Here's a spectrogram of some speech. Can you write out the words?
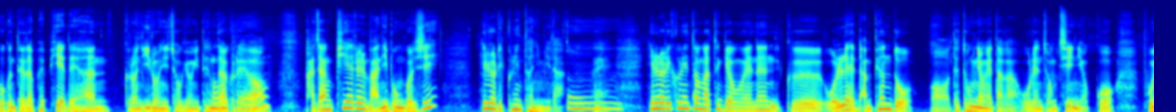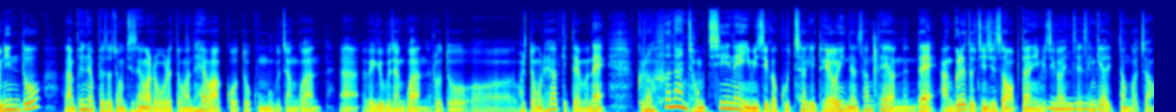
혹은 대답 회피에 대한 그런 이론이 적용이 된다 어, 그래요. 그래요? 가장 피해를 많이 본 것이 힐러리 클린턴입니다. 음. 네. 힐러리 클린턴 같은 경우에는 그 원래 남편도 어, 대통령에다가 오랜 정치인이었고 본인도 남편 옆에서 정치 생활을 오랫동안 해왔고 또 국무부 장관, 아, 외교부 장관으로도 어, 활동을 해왔기 때문에 그런 흔한 정치인의 이미지가 고착이 되어 있는 상태였는데 안 그래도 진실성 없다는 이미지가 음. 이제 생겨 있던 거죠.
